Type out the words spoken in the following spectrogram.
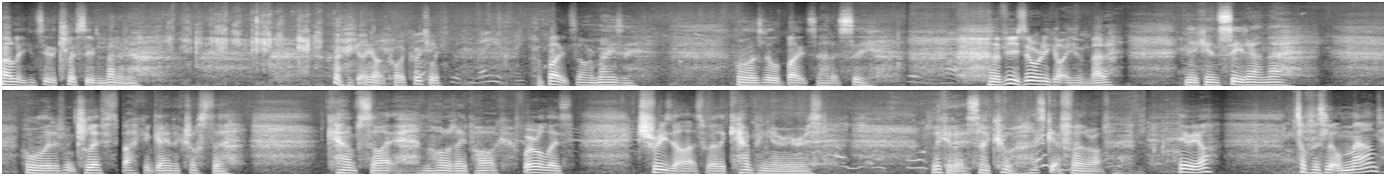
Oh, look, you can see the cliffs even better now. Going up quite quickly. The boats are amazing. All those little boats out at sea. And the view's already got even better. You can see down there all the different cliffs back again across the campsite and the holiday park. Where all those trees are, that's where the camping area is. Look at it, it's so cool. Let's get further up. Here we are, top of this little mound.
